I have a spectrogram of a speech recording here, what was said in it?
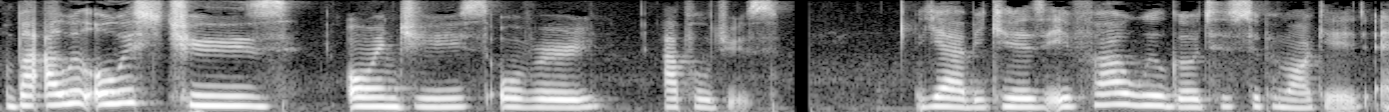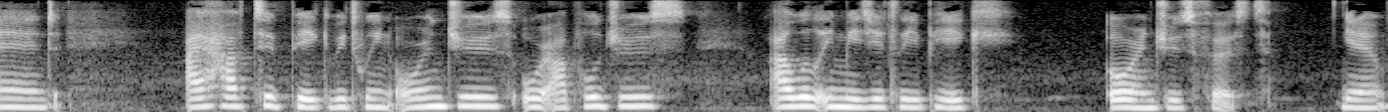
But I will always choose orange juice over apple juice. Yeah, because if I will go to supermarket and I have to pick between orange juice or apple juice, I will immediately pick orange juice first. You know,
